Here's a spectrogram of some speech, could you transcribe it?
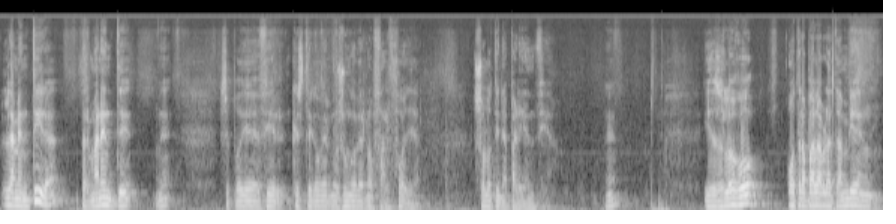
la mentira permanente. ¿eh? Se podría decir que este gobierno es un gobierno farfolla solo tiene apariencia. ¿eh? Y desde luego, otra palabra también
